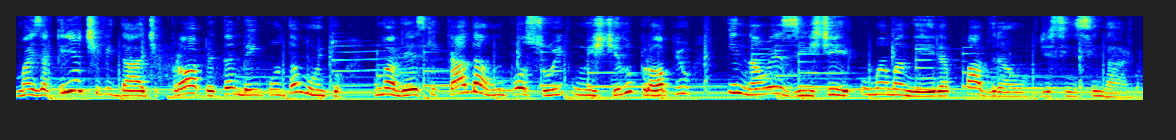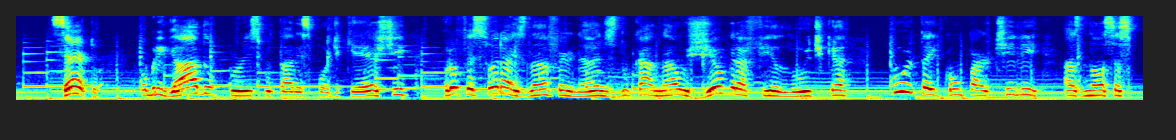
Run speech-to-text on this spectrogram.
mas a criatividade própria também conta muito, uma vez que cada um possui um estilo próprio e não existe uma maneira padrão de se ensinar certo? Obrigado por escutar esse podcast. Professor Aislan Fernandes, do canal Geografia Lúdica. Curta e compartilhe as nossas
